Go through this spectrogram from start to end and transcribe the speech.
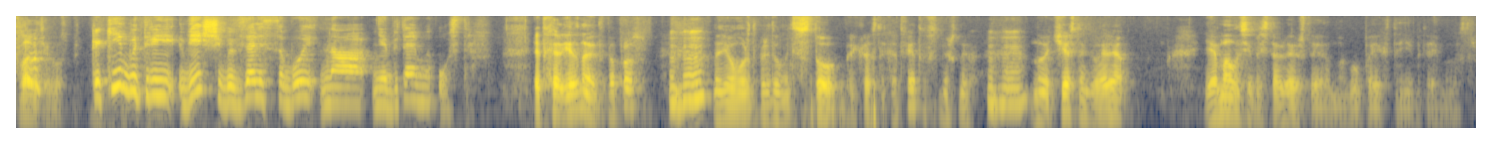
слава тебе, Господи. Какие бы три вещи вы взяли с собой на необитаемый остров? Это, я знаю этот вопрос. На него можно придумать сто прекрасных ответов смешных. Но, честно говоря, я мало себе представляю, что я могу поехать на необитаемый остров.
